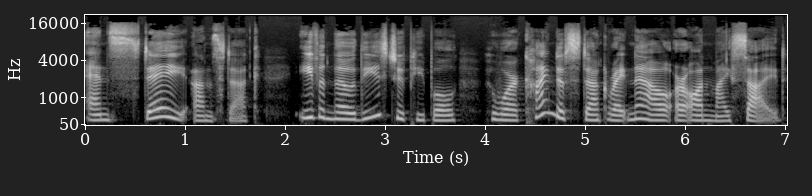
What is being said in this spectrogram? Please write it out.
and stay unstuck, even though these two people who are kind of stuck right now are on my side.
